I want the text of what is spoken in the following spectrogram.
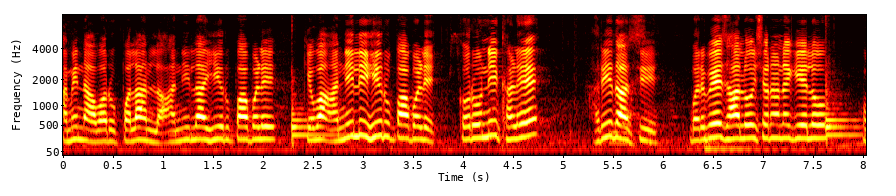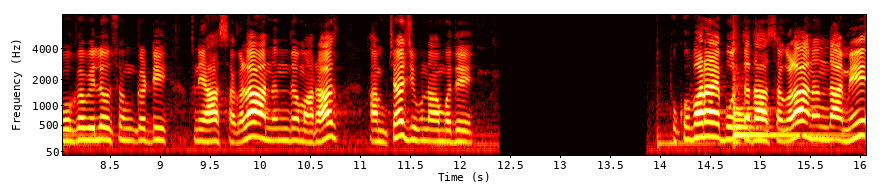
आम्ही नावारूपाला आणलं. अनिला ही रूपाबळे किंवा अनिली ही रूपाबळे करोनी खळे हरिदासी. बरवे झालो शरण गेलो ओगविलो संकटी. आणि हा सगळा आनंद महाराज आमच्या जीवनामध्ये. तुकोबाराय बोलतात हा सगळा आनंद आम्ही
